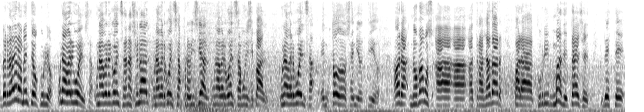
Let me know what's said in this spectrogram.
verdaderamente ocurrió. Una vergüenza, una vergüenza nacional, una vergüenza provincial, una vergüenza municipal, una vergüenza en todos sentidos. Ahora nos vamos a, trasladar para cubrir más detalles de este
